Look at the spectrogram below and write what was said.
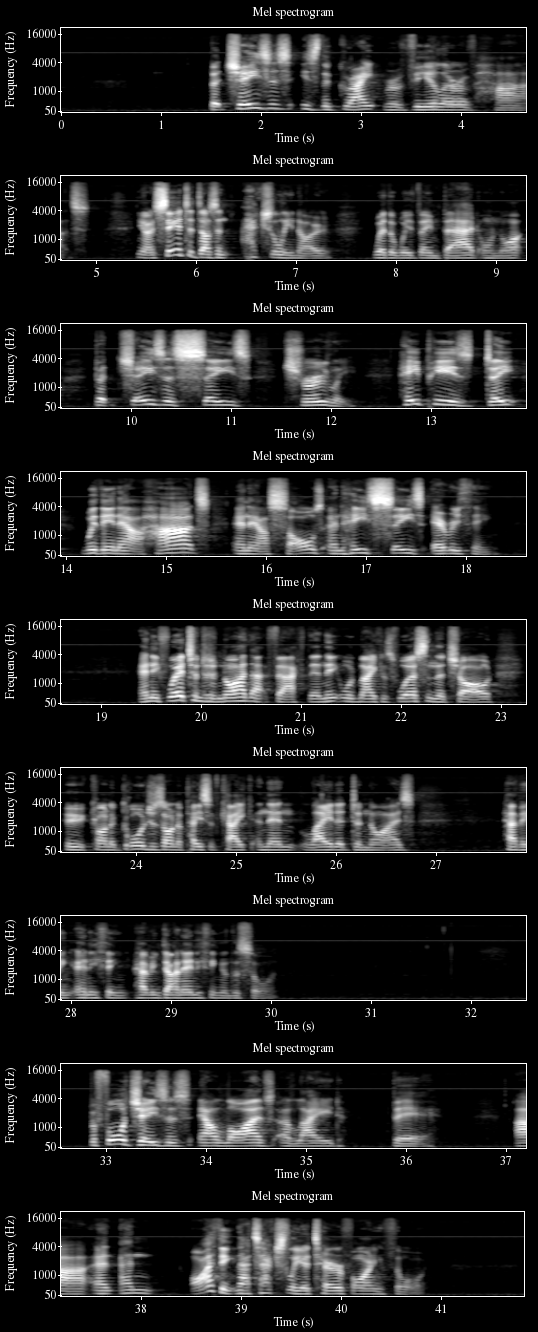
But Jesus is the great revealer of hearts. You know, Santa doesn't actually know whether we've been bad or not, but Jesus sees truly. He peers deep within our hearts and our souls, and He sees everything. And if we're to deny that fact, then it would make us worse than the child who kind of gorges on a piece of cake and then later denies having anything, having done anything of the sort. Before Jesus, our lives are laid bare. Uh, and, and I think that's actually a terrifying thought.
